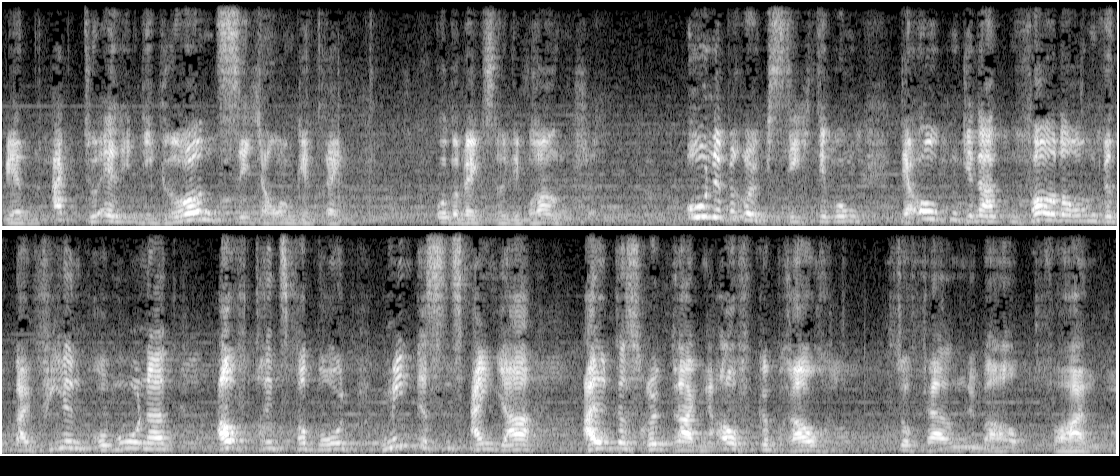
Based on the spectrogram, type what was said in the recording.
werden aktuell in die Grundsicherung gedrängt oder wechseln die Branche. Ohne Berücksichtigung der oben genannten Forderungen wird bei vielen pro Monat Auftrittsverbot, mindestens ein Jahr Altersrücklagen aufgebraucht, sofern überhaupt vorhanden.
